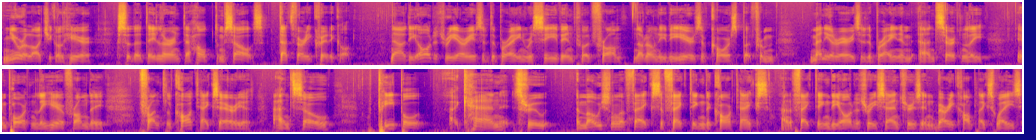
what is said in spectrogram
neurological here, so that they learn to help themselves. That's very critical. Now, the auditory areas of the brain receive input from not only the ears, of course, but from many other areas of the brain, and, and certainly importantly here from the frontal cortex area. And so people Uh, can, through emotional effects affecting the cortex and affecting the auditory centers in very complex ways,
